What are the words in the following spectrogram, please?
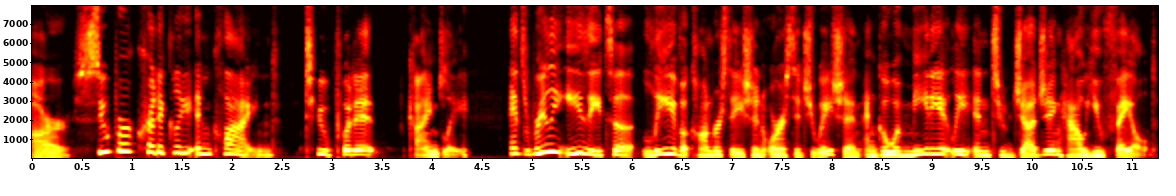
are super critically inclined, to put it kindly. It's really easy to leave a conversation or a situation and go immediately into judging how you failed,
